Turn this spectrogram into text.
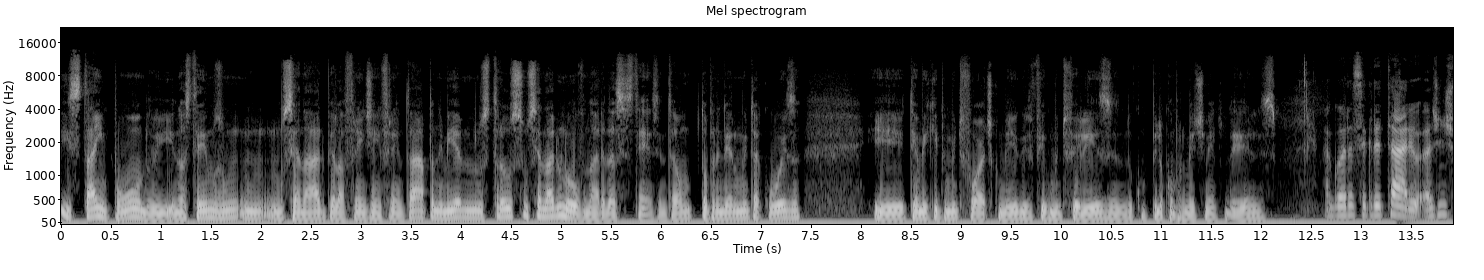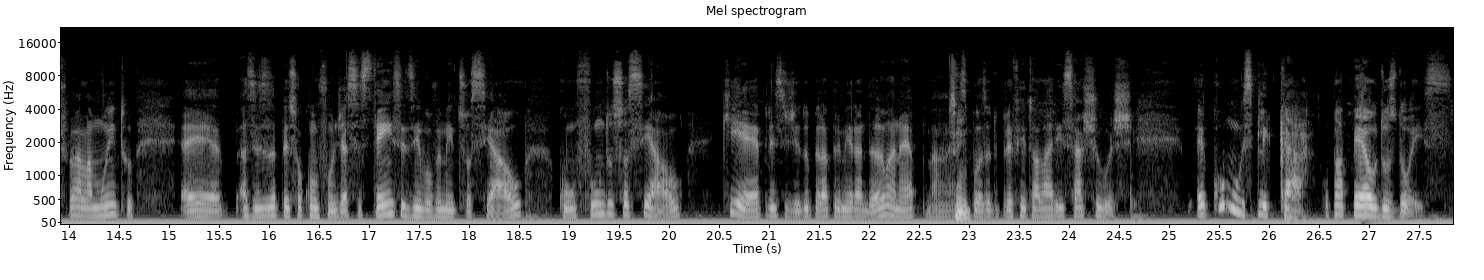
está impondo, e nós temos um, um, um cenário pela frente a enfrentar. A pandemia nos trouxe um cenário novo na área da assistência. Então estou aprendendo muita coisa e tenho uma equipe muito forte comigo e fico muito feliz pelo comprometimento deles. Agora, secretário, a gente fala muito, é, às vezes a pessoa confunde assistência e desenvolvimento social com fundo social, que é presidido pela primeira-dama, né, a Sim. esposa do prefeito, a Larissa Achuch. É, como explicar o papel dos dois?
